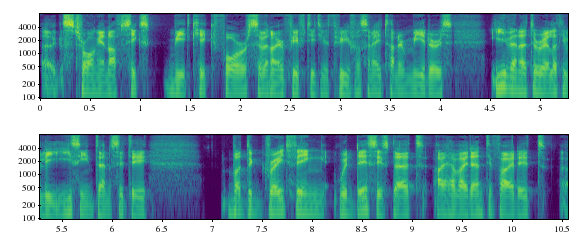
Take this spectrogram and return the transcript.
uh, strong enough six beat kick for 750 to 3800 meters, even at a relatively easy intensity. But the great thing with this is that I have identified it uh,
